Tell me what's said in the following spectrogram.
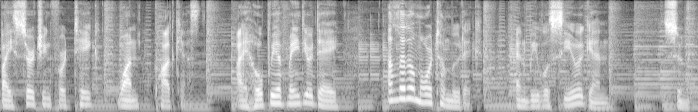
by searching for Take One Podcast. I hope we have made your day a little more Talmudic, and we will see you again soon.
